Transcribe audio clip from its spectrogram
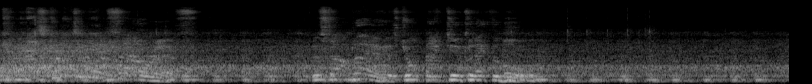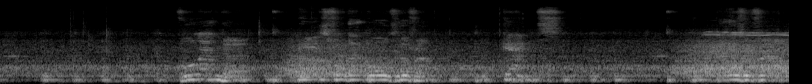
That's got to be a foul, ref. The star player has dropped back to collect the ball. Orlando. He's fed that ball to the front. Gantz. That is a foul.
